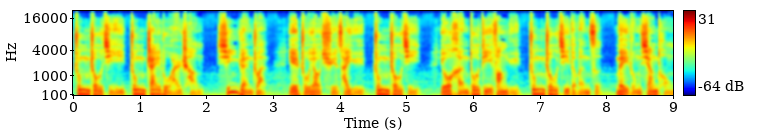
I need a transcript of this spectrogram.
中州集》中摘录而成，《新苑传》也主要取材于《中州集》，有很多地方与《中州集》的文字内容相同，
